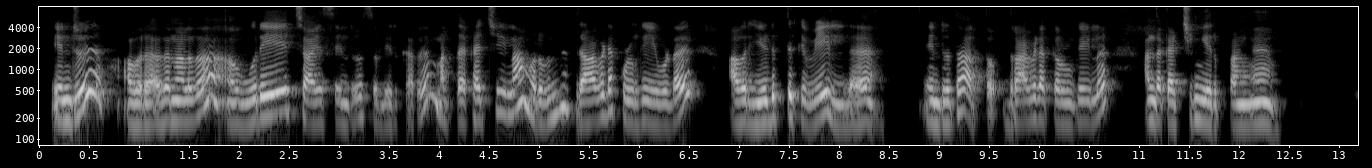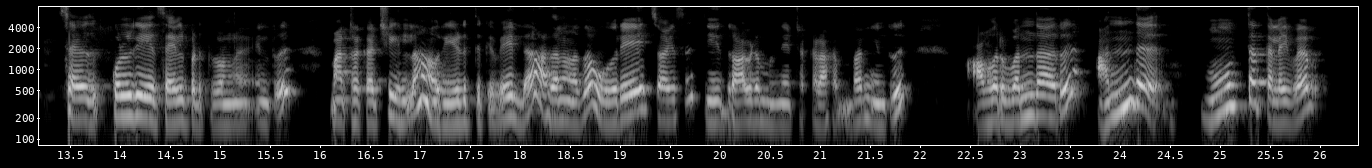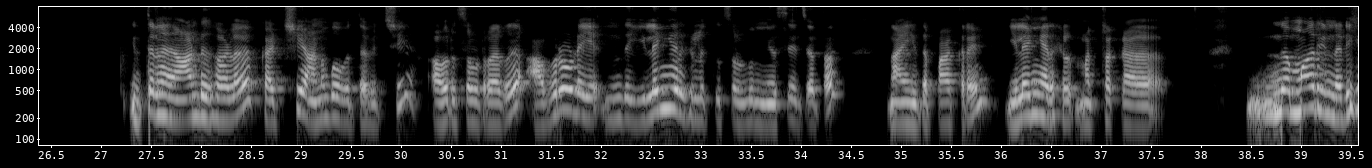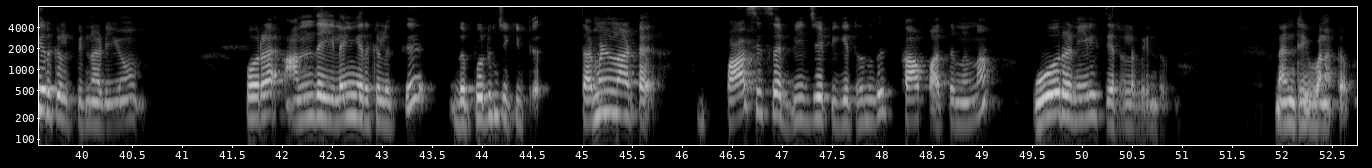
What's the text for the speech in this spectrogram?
என்று அவர் அதனால தான் ஒரே சாய்ஸ் என்று சொல்லியிருக்காரு. மற்ற கட்சியெல்லாம் அவர் வந்து திராவிட கொள்கையோட அவர் எடுத்துக்கவே இல்லை என்று தான் அர்த்தம். திராவிட கொள்கையில் அந்த கட்சிங்க இருப்பாங்க. செ- கொள்கையை செயல்படுத்துவாங்க என்று மற்ற கட்சிகள்லாம் அவர் எடுத்துக்கவே இல்லை. அதனால தான் ஒரே சாய்ஸ் தி திராவிட முன்னேற்ற கழகம் தான் என்று அவர் வந்தார். அந்த மூத்த தலைவர் இத்தனை ஆண்டுகால கட்சி அனுபவத்தை வச்சு அவர் சொல்கிறாரு அவருடைய இந்த இளைஞர்களுக்கு சொல்லும் மெசேஜை தான் நான் இதை பார்க்குறேன். இளைஞர்கள் மற்ற க இந்த மாதிரி நடிகர்கள் பின்னாடியும் போகிற அந்த இளைஞர்களுக்கு இதை புரிஞ்சுக்கிட்டு தமிழ்நாட்டை பாசிச பிஜேபி கிட்ட இருந்து காப்பாற்றணும்னா ஓரணியில் திரள வேண்டும். நன்றி வணக்கம்.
